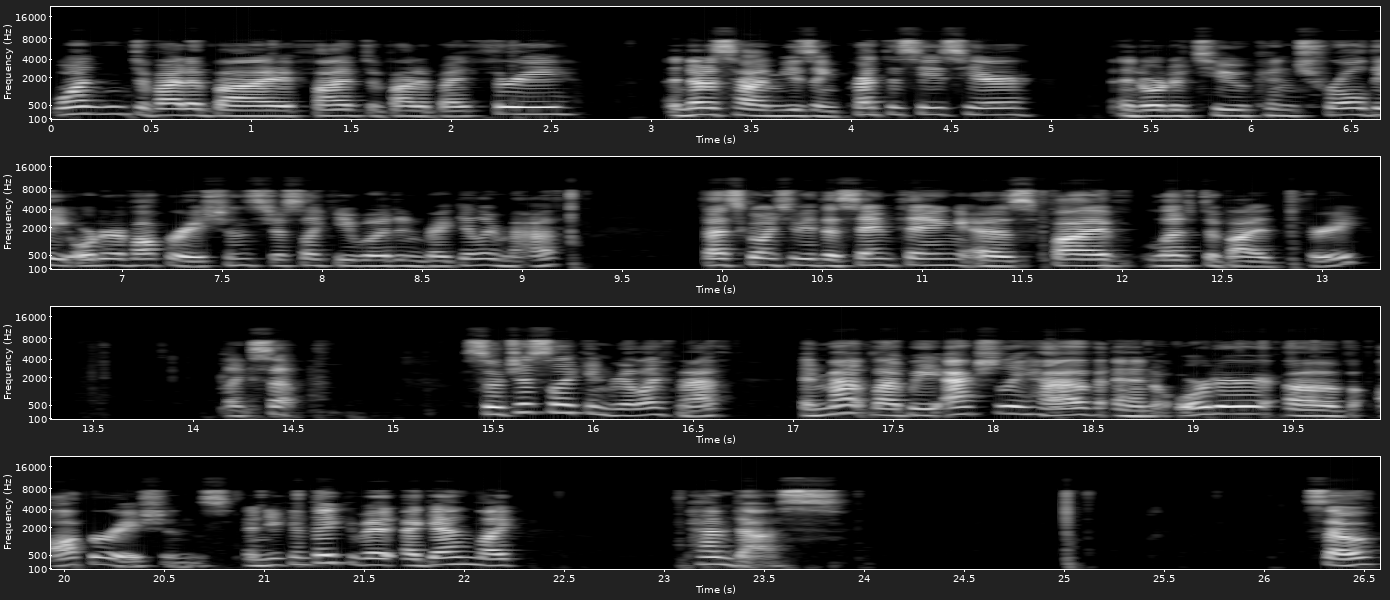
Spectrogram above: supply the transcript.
1 divided by 5 divided by 3, and notice how I'm using parentheses here, in order to control the order of operations, just like you would in regular math. That's going to be the same thing as 5 left divide 3, like so. So just like in real life math, in MATLAB we actually have an order of operations, and you can think of it again like PEMDAS. So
